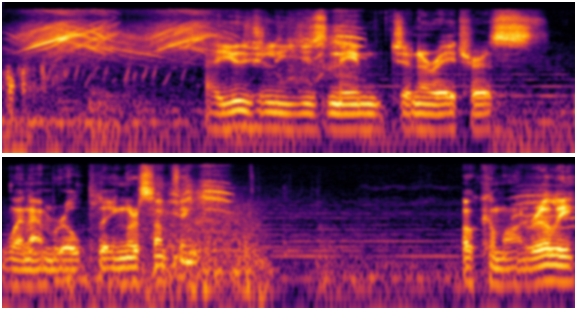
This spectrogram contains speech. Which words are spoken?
I usually use name generators when I'm role-playing or something. Oh, come on, really?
